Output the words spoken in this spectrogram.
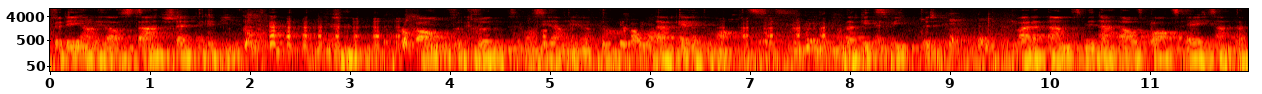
Für dich habe ich das 10-Städtegebiet. Gang und verkünde, was ich an dir Tag. Und er geht und macht es. Und er geht es weiter. Währenddem, dass wir dann auf Platz 1 haben,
